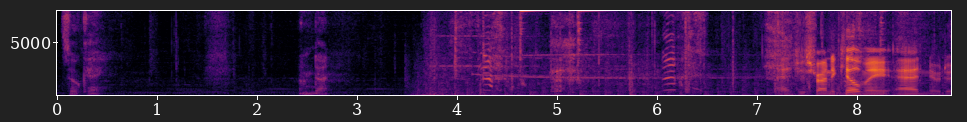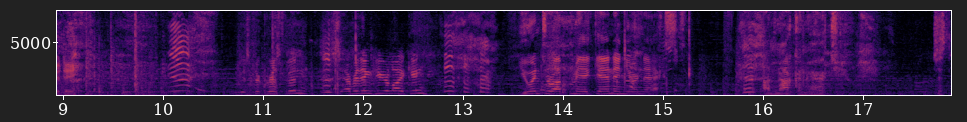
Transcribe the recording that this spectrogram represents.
It's okay. I'm done. And she's trying to kill me, and nudity. Mr. Crispin, is everything to your liking? You interrupt me again and you're next. I'm not gonna hurt you. Just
